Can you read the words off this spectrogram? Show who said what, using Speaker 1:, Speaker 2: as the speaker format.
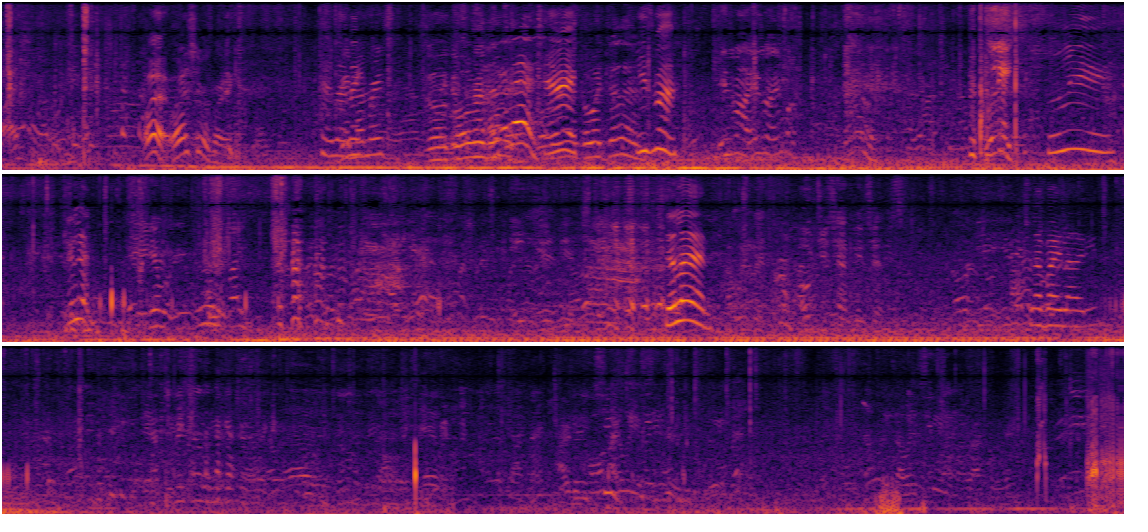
Speaker 1: What? Why is she recording?
Speaker 2: Good like,
Speaker 1: memories?
Speaker 3: Go, go over there.
Speaker 2: Eric.
Speaker 3: Go with Dylan.
Speaker 2: Isma.
Speaker 1: Isma, Isma, Isma. Juli.
Speaker 2: Juli. Dylan. Dylan.
Speaker 1: OG championships.
Speaker 2: La bailarina. I Highly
